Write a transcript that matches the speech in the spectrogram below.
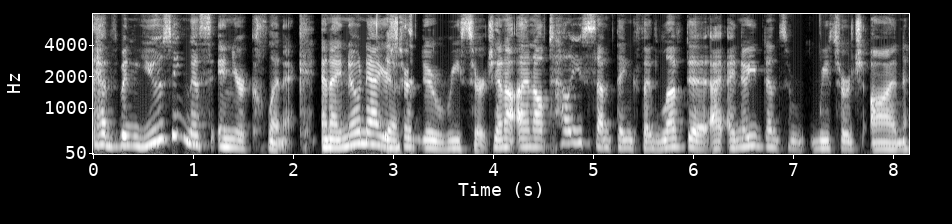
have been using this in your clinic and i know now you're yes. starting to do research and, I, and i'll tell you something because i'd love to I, I, know you've done some research on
